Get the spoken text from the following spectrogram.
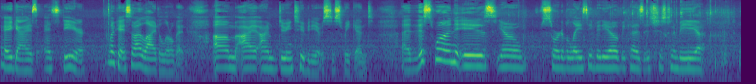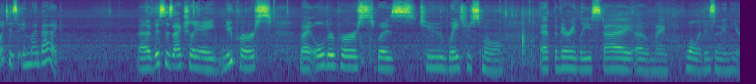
Hey guys, it's Deer. Okay, so I lied a little bit. Um, I, I'm doing two videos this weekend. Uh, this one is, you know, sort of a lazy video because it's just going to be uh, what is in my bag. Uh, this is actually a new purse. My older purse was too way too small. At the very least, I oh my wallet isn't in here.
